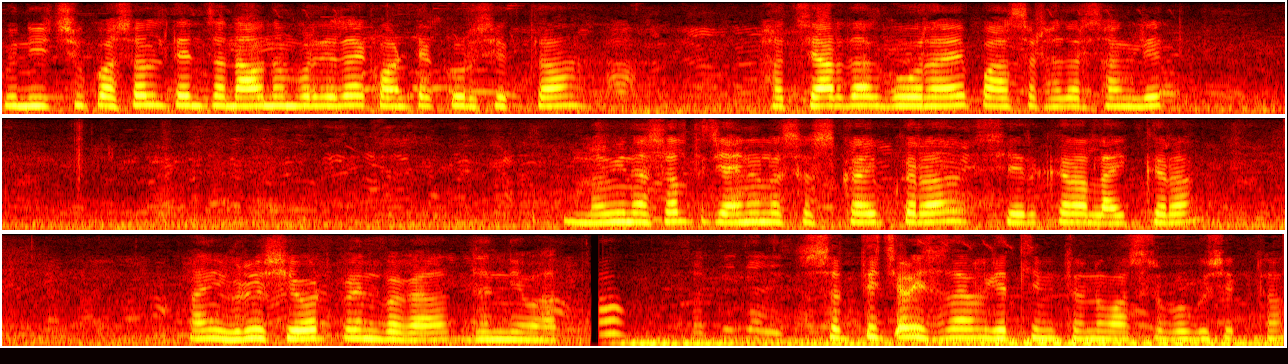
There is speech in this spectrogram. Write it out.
कुणी इच्छुक असेल त्यांचा नाव नंबर दिला आहे कॉन्टॅक्ट करू शकता. हा चार दात गोर आहे पासष्ट हजार सांगलेत. नवीन असाल तर चॅनलला सबस्क्राईब करा शेअर करा लाईक करा. आणि व्हिडिओ शेवटपर्यंत बघा. धन्यवाद. सत्तेचाळीस हजार घेतले मित्रांनो वासरू बघू शकता.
